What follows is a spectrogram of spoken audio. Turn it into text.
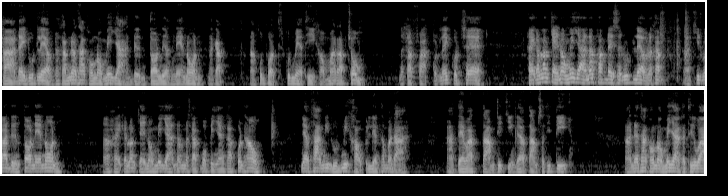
ถ้าได้ดูดแล้วนะครับแนวทางของน้องเมยาเดินต่อเนื่องแน่นอนนะครับอ่าคุณพ่อคุณแม่ที่เขามารับชมนะครับ ฝากกดไลค์กดแชร์ให้กำลังใจน้องเมยานะครับได้สรุปแล้วนะครับอ่าคิดว่าเดินต่อแน่นอนอาให้กำลังใจน้องเมยานํนะครับบ่เป็นยังครับ คนเฮา แนวทางมีหลุดมีเข่าเป็นเรื่องธรรมดาอ่าแต่ว่าตามที่จริงแล้วตามสถิติอ่าแนวทางของน้องไม่ยากก็ถือว่า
